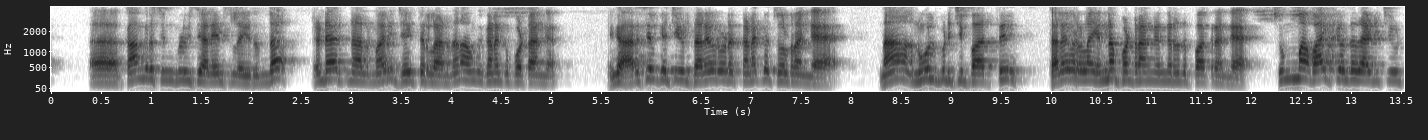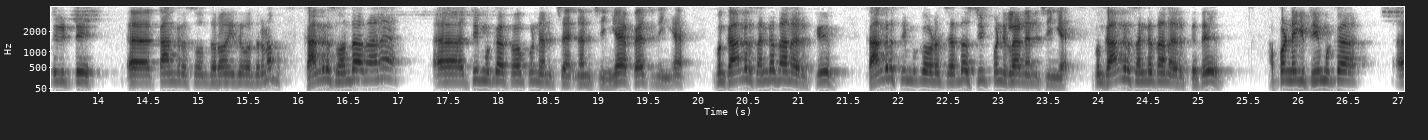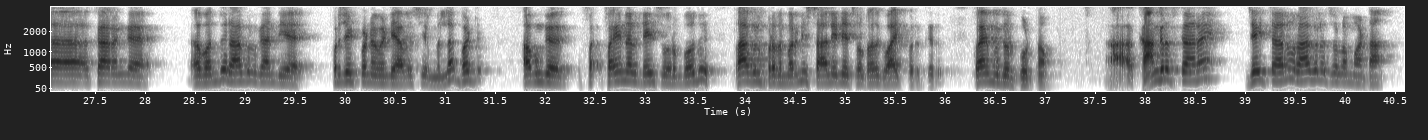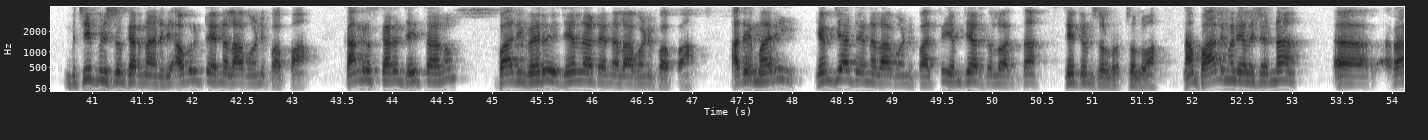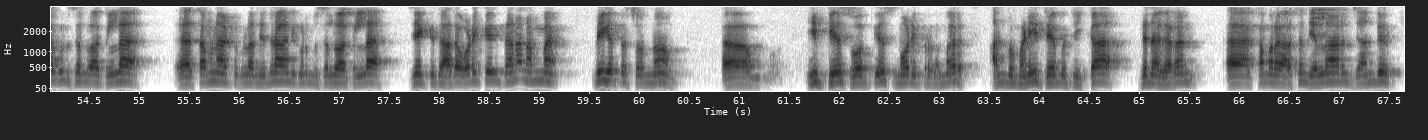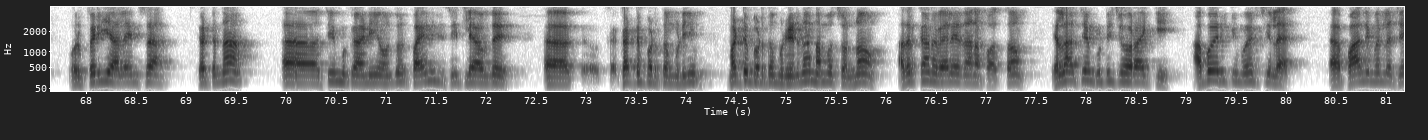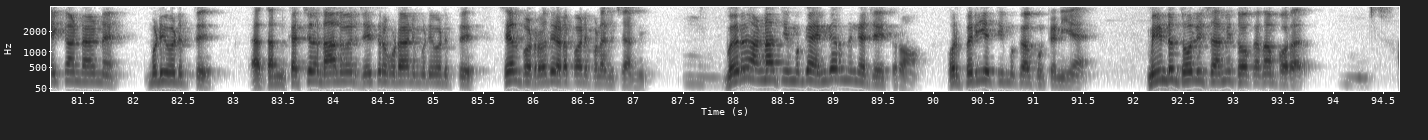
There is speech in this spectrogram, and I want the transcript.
காங்கிரஸ் இன்க்ளூசிவ் அலையன்ஸில் இருந்தால் ரெண்டாயிரத்தி நாலு மாதிரி ஜெயித்திரலான்னு தானே அவங்க கணக்கு போட்டாங்க. எங்க அரசியல் கட்சிகள் தலைவரோட கணக்கை சொல்றாங்க. நான் நூல் பிடிச்சு பார்த்து தலைவரெல்லாம் என்ன பண்றாங்கங்கிறது பாக்குறாங்க. சும்மா வாய்க்கு வந்ததை அடிச்சு விட்டுக்கிட்டு காங்கிரஸ் வந்துடும் இது வந்துடும் காங்கிரஸ் வந்தால் தானே திமுக தோக்குன்னு நினைச்சேன் நினைச்சீங்க பேசுனீங்க. இப்போ காங்கிரஸ் அங்கே தானே இருக்கு. காங்கிரஸ் திமுகவோட சேர்ந்தா ஸ்வீட் பண்ணிடலாம்னு நினைச்சீங்க. இப்போ காங்கிரஸ் அங்கே தானே இருக்குது. அப்போ இன்னைக்கு திமுக காரங்க வந்து ராகுல் காந்தியை ப்ரொஜெக்ட் பண்ண வேண்டிய அவசியம் இல்லை. பட் அவங்க ஃபைனல் டேஸ் வரும்போது ராகுல் பிரதமர்னு ஸ்டாலினே சொல்கிறதுக்கு வாய்ப்பு இருக்குது. கோயம்புத்தூர் கூட்டம். காங்கிரஸ்காரன் ஜெயித்தாலும் ராகுலை சொல்ல மாட்டான். இப்போ சீஃப் மினிஸ்டர் கருணாநிதி அவர்கிட்ட என்ன லாபம்னு பார்ப்பான். காங்கிரஸ்காரன் ஜெயித்தாலும் பாதி பேர் ஜெயலலிதாட்ட என்ன லாபம்னு பார்ப்பான். அதே மாதிரி எம்ஜிஆர்ட்ட என்ன லாபம்னு பார்த்து எம்ஜிஆர் செல்வாக்கு தான் ஜெயித்துன்னு சொல்ற சொல்லுவான். நான் பார்லிமெண்ட் எலெக்ஷன்னா ராகுல் செல்வாக்குள்ள தமிழ்நாட்டுக்குள்ள அந்த இந்திரா காந்தி குடும்ப செல்வாக்குல்ல ஜெயிக்குது. அதை உடைக்கிறதுக்கு தானே நம்ம வீகத்தை சொன்னோம். இபிஎஸ் ஓபிஎஸ் மோடி பிரதமர் அன்புமணி தேமுதிக தினகரன் கமலஹாசன் எல்லாரும் சேர்ந்து ஒரு பெரிய அலைன்ஸா கட்டுனா திமுக அணியை வந்து ஒரு பதினஞ்சு சீட்லயாவது கட்டுப்படுத்த முடியும் மட்டுப்படுத்த முடியும்னு தான் நம்ம சொன்னோம். அதற்கான வேலையை தானே பார்த்தோம். எல்லாத்தையும் குட்டிச்சோறாக்கி அபகரிக்கும் முயற்சியில பார்லிமெண்ட்ல ஜெயிக்காண்டான்னு முடிவெடுத்து தன் கட்சியில நாலு பேர் ஜெயித்திரக்கூடாதுன்னு முடிவெடுத்து செயல்படுறது எடப்பாடி பழனிசாமி வெறும் அதிமுக எங்க இருந்துங்க ஜெயிக்கிறோம் ஒரு பெரிய திமுக கூட்டணிய. மீண்டும் தோல்விசாமி தோக்க தான் போறாரு.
